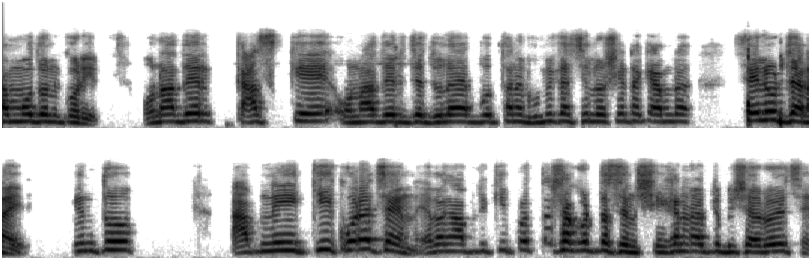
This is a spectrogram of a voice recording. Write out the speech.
সম্বোধন করি। ওনাদের কাজকে ওনাদের যে জুলাই অভ্যুত্থানের ভূমিকা ছিল সেটাকে আমরা সেলুট জানাই। কিন্তু আপনি কি করেছেন এবং আপনি কি প্রত্যাশা করতেছেন সেখানে একটা বিষয় রয়েছে।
